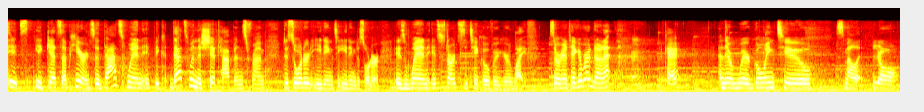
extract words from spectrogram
it's, it gets up here. And so that's when, it that's when the shift happens from disordered eating to eating disorder, is when it starts to take over your life. So we're gonna take a red donut, okay? okay? And then we're going to smell it. Y'all.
